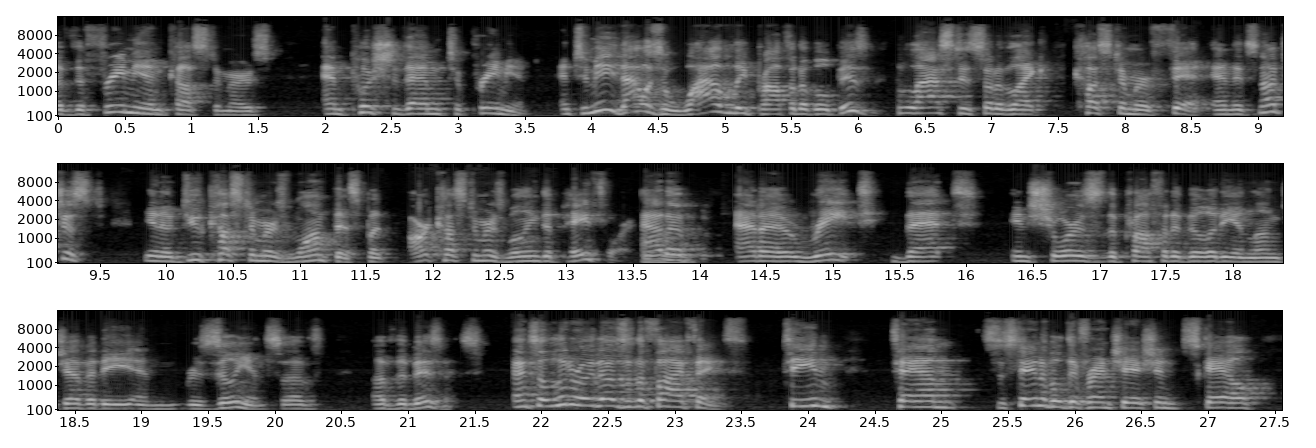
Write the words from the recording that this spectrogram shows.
of the freemium customers and push them to premium. And to me, that was a wildly profitable business. Last is sort of like customer fit, and it's not just you know do customers want this, but are customers willing to pay for it mm-hmm. at a at a rate that ensures the profitability and longevity and resilience of, of the business. And so, literally, those are the five things team, TAM, sustainable differentiation, scale,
